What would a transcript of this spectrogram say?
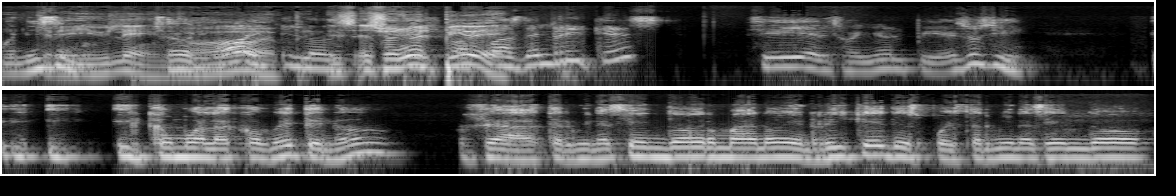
Buenísimo. Increíble. el sueño del pibe. de Enríquez, sí, el sueño del pibe, eso sí. Y, y, y como a la comete, ¿no? O sea, termina siendo hermano de Enrique, después termina siendo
